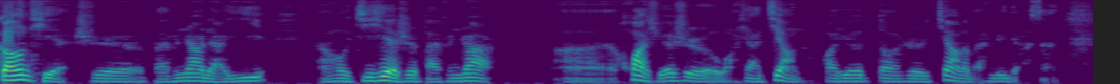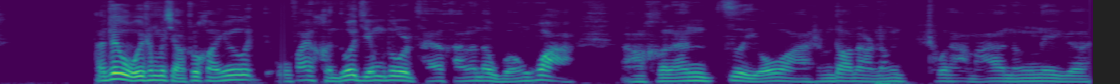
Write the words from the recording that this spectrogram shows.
钢铁是百分之二点一，然后机械是百分之二，呃，化学是往下降的，化学倒是降了百分之一点三。啊，这个我为什么想说哈？因为我发现很多节目都是谈荷兰的文化啊，荷兰自由啊，什么到那儿能抽大麻，能那个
